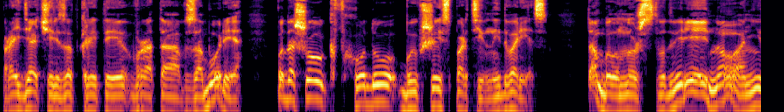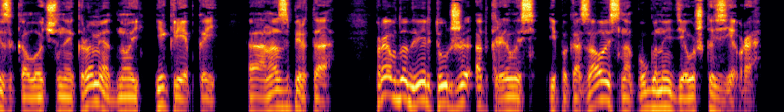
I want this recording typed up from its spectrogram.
Пройдя через открытые врата в заборе, подошел к входу бывший спортивный дворец. Там было множество дверей, но они заколочены, кроме одной, и крепкой, а она заперта. Правда, дверь тут же открылась, и показалась напуганная девушка-зебра.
